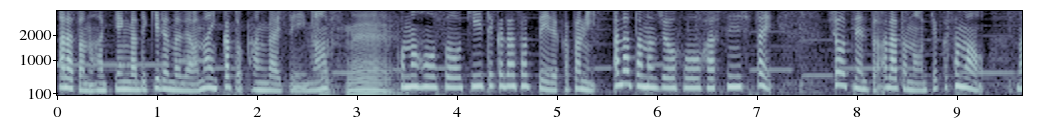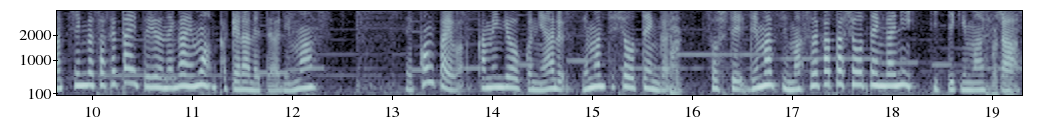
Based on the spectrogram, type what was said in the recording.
新たな発見ができるのではないかと考えています、ね、この放送を聞いてくださっている方に新たな情報を発信したい商店と新たなお客様をマッチングさせたいという願いもかけられております。今回は上京区にある出町商店街、はい、そして出町増形商店街に行ってきました。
